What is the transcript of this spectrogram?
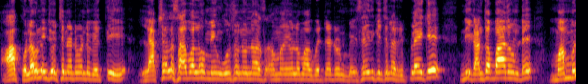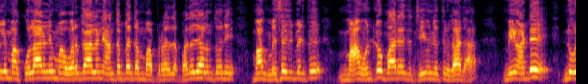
ఆ కులం నుంచి వచ్చినటువంటి వ్యక్తి లక్షల సభలో మేము కూర్చొని ఉన్న సమయంలో మాకు పెట్టినటువంటి మెసేజ్కి ఇచ్చిన రిప్లైకే నీకు అంత బాధ ఉంటే మమ్మల్ని మా కులాలని మా వర్గాలని అంత పెద్ద మా పదజాలంతో మాకు మెసేజ్ పెడితే మా ఒంట్లో పారేది జీవనెత్తురు కాదా? మేము అంటే నువ్వు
